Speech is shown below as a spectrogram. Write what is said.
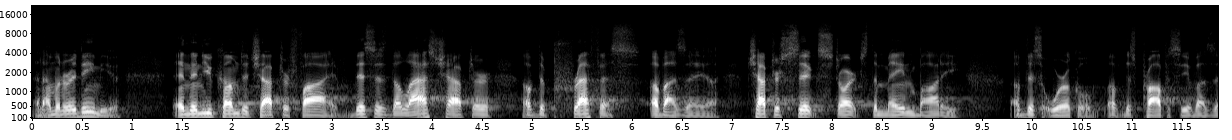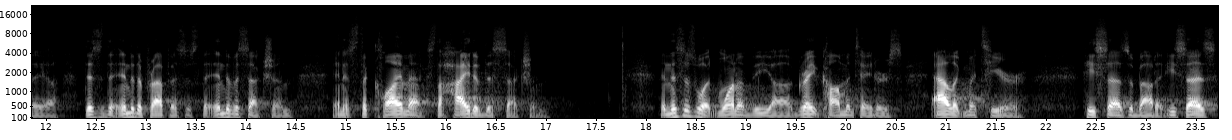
And I'm going to redeem you. And then you come to chapter 5. This is the last chapter of the preface of Isaiah. Chapter 6 starts the main body of this oracle, of this prophecy of Isaiah. This is the end of the preface, it's the end of a section, and it's the climax, the height of this section. And this is what one of the uh, great commentators, Alec Motyer, he says about it. He says,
